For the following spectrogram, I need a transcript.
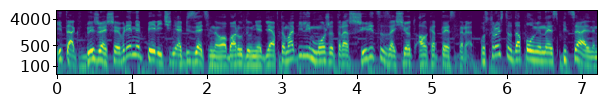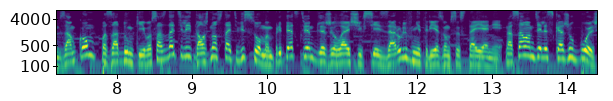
Итак, в ближайшее время перечень обязательного оборудования для автомобилей может расшириться за счет алкотестера. Устройство, дополненное специальным замком, по задумке его создателей, должно стать весомым препятствием для желающих сесть за руль в нетрезвом состоянии. На самом деле скажу больше.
